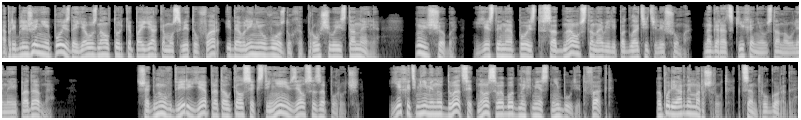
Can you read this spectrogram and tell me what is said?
О приближении поезда я узнал только по яркому свету фар и давлению воздуха, прущего из тоннеля. Ну еще бы. Если на поезд со дна установили поглотители шума, на городских они установлены и подавно. Шагнув в дверь, я протолкался к стене и взялся за поручень. Ехать мне минут двадцать, но свободных мест не будет, факт. Популярный маршрут к центру города.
